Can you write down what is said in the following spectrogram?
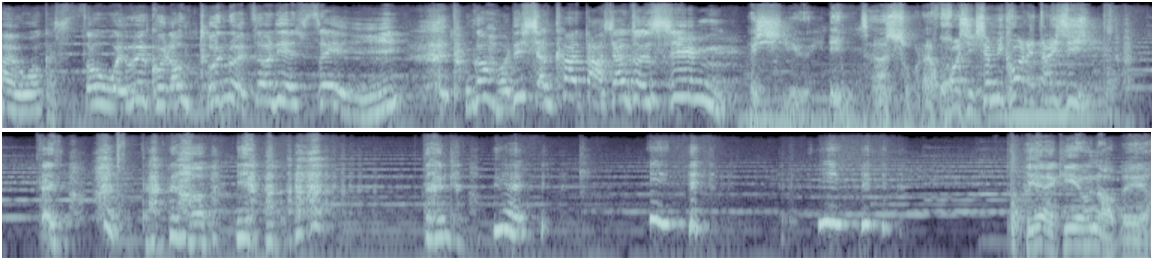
爱我甲所有的委屈拢吞落做你的细姨，通到互你双脚大相存心。那是因为你唔知影所来发生什么款的代志。等等老爷，等老爷，你还记得阮老爸啊？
